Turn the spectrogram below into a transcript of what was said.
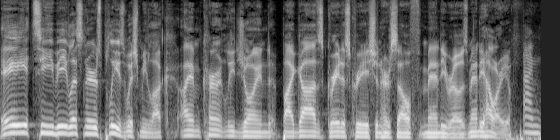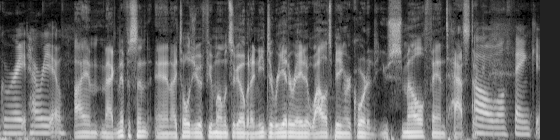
ATB listeners, please wish me luck. I am currently joined by God's greatest creation herself, Mandy Rose. Mandy, how are you? I'm great. How are you? I am magnificent, and I told you a few moments ago, but I need to reiterate it while it's being recorded. You smell fantastic. Oh, well, thank you.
